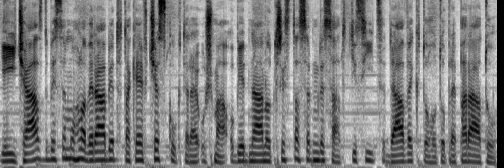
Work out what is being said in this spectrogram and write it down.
Její část by se mohla vyrábět také v Česku, které už má objednáno 370 tisíc dávek tohoto preparátu.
